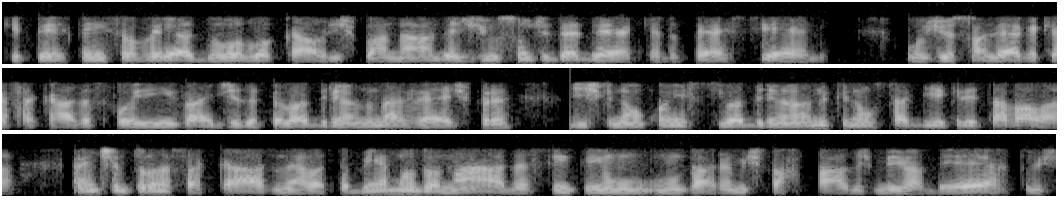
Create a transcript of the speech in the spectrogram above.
que pertence ao vereador local de Esplanada, Gilson de Dedé, que é do PSL. O Gilson alega que essa casa foi invadida pelo Adriano na véspera, diz que não conhecia o Adriano, que não sabia que ele estava lá. A gente entrou nessa casa, né, ela está bem abandonada, assim, tem um, uns arames farpados meio abertos,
